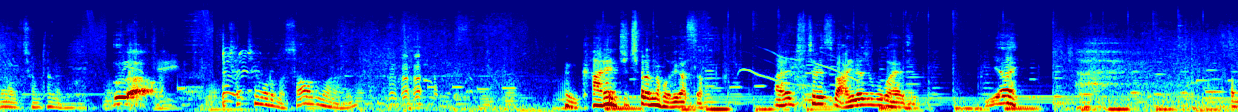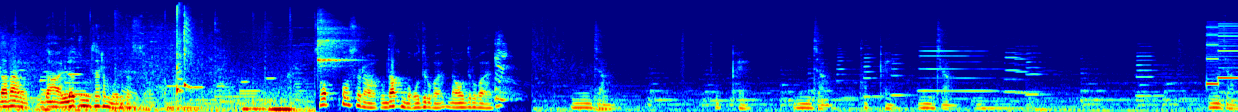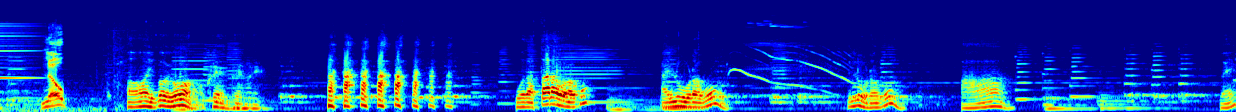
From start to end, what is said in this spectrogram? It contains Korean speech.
난 아직 게 없는 것 같아. 채팅으로만 싸우기만 하네. 가렌 추천하는 거 어디 갔어? 가렌 추천했으면 알려주고 가야지. 야. 아, 나랑 나 알려준 사람 어디 갔어? 서폿을 하고 나 그럼 어디로 가요? 나 어디로 가야 돼? 인장, 부패, 인장, 부패, 인장, 인장. Nope. 어 이거 이거 그래 그래 그래. 뭐 나 따라오라고? 아 일로 오라고? 일로 오라고? 아 왜?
